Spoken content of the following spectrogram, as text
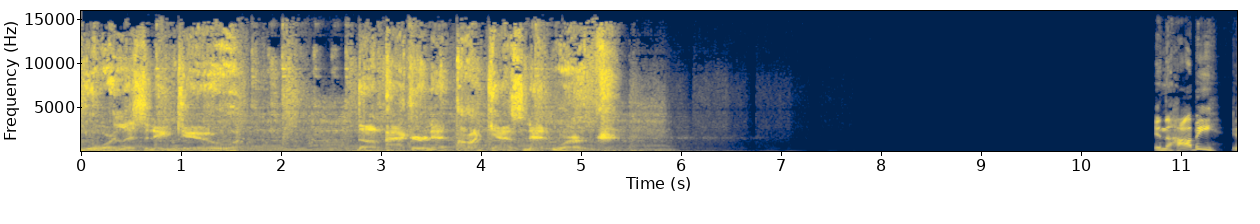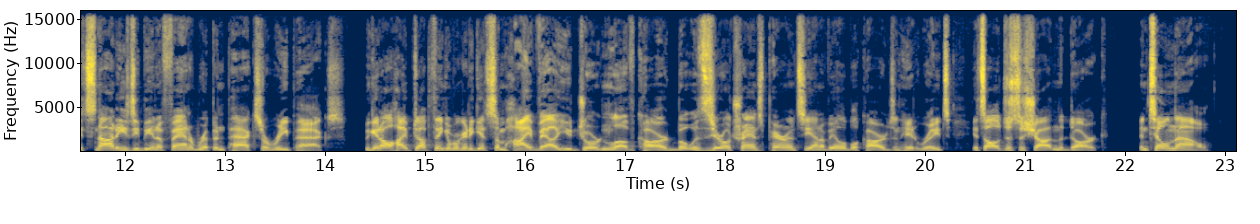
You're listening to the Packernet Podcast Network. In the hobby, it's not easy being a fan of ripping packs or repacks. We get all hyped up thinking we're going to get some high value Jordan Love card, but with zero transparency on available cards and hit rates, it's all just a shot in the dark. Until now,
